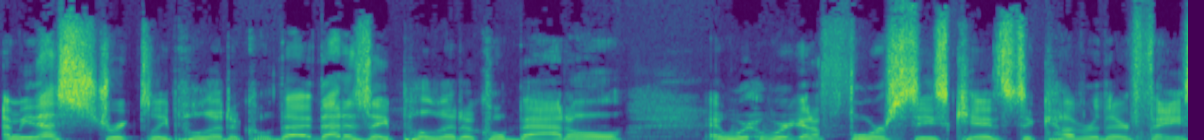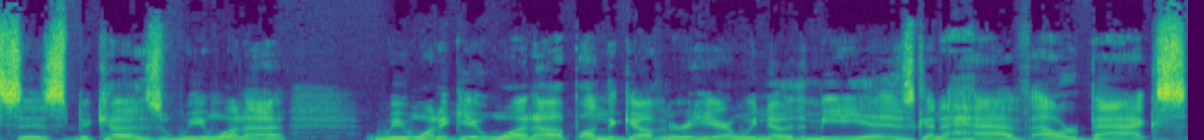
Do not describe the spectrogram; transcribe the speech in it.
I mean, that's strictly political. That that is a political battle, and we're we're going to force these kids to cover their faces because we want to we want to get one up on the governor here. We know the media is going to have our backs.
